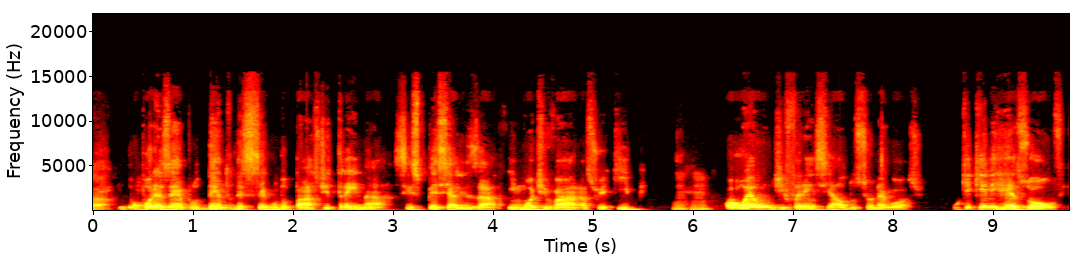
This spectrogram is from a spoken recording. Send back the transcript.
Tá. Então, por exemplo, dentro desse segundo passo de treinar, se especializar e motivar a sua equipe, uhum. qual é o diferencial do seu negócio? O que, que ele resolve?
